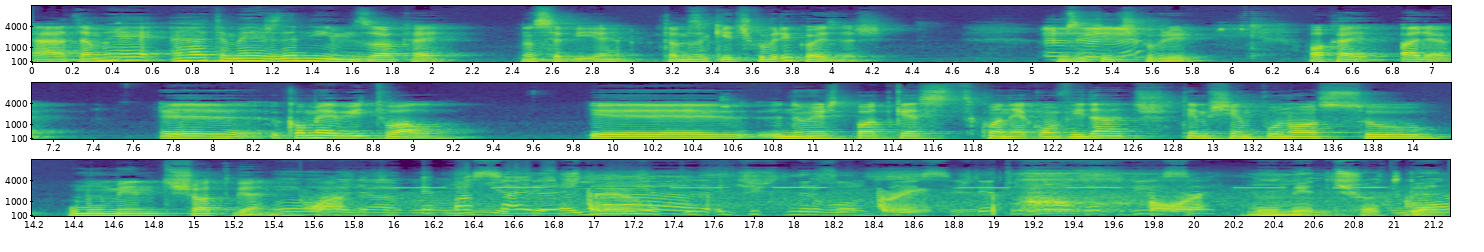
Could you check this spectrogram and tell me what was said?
Ah, também, é, ah, também és de animes, ok. Não sabia. Estamos aqui a descobrir coisas. Estamos uhum. aqui a uhum. descobrir. Ok, olha, uh, como é habitual, uh, no este podcast, quando é convidados, temos sempre o nosso o momento shotgun. Olha, é para sair da estrada. Isto nervoso. Isto é tudo novo, Momento shotgun.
